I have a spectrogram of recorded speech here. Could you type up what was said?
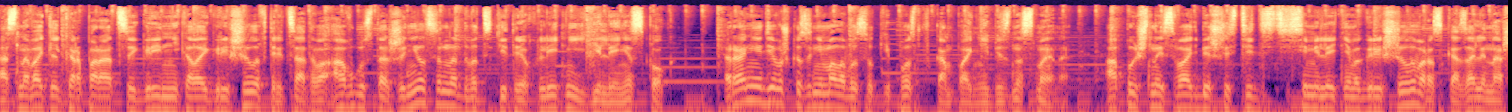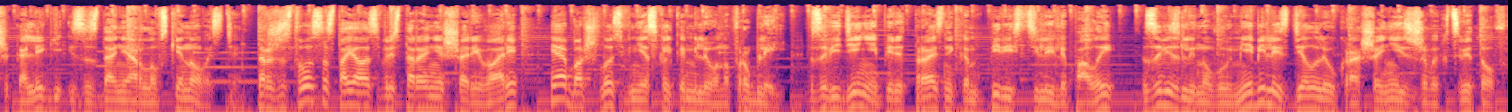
Основатель корпорации «Грин» Николай Гришилов 30 августа женился на 23-летней Елене Скок. Ранее девушка занимала высокий пост в компании бизнесмена. О пышной свадьбе 67-летнего Гришилова рассказали наши коллеги из издания «Орловские новости». Торжество состоялось в ресторане «Шаривари» и обошлось в несколько миллионов рублей. В заведении перед праздником перестелили полы, завезли новую мебель и сделали украшения из живых цветов.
